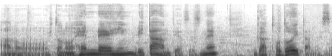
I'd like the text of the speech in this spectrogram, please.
あの人の返礼品リターンってやつですね。が届いたんです。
